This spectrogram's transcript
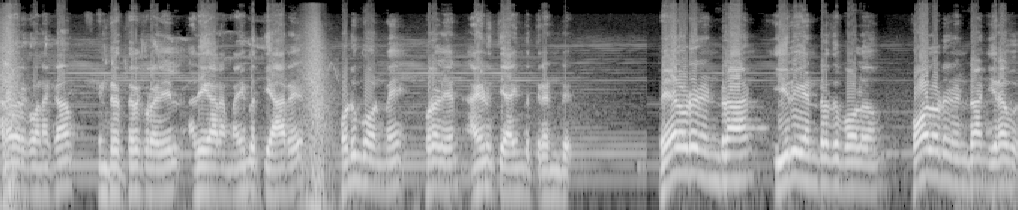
அனைவருக்கும் வணக்கம். இன்று திருக்குறளில் அதிகாரம் ஐம்பத்தி ஆறு கொடுங்கோன்மை குரல் எண் ஐநூத்தி ஐம்பத்தி ரெண்டு. வேலோடு நின்றான் இரு என்றது போலும் கோலோடு நின்றான் இரவு.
